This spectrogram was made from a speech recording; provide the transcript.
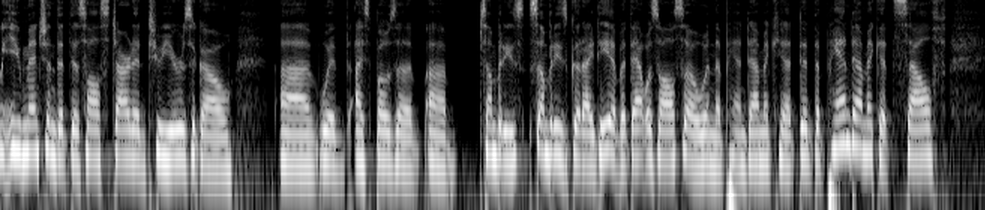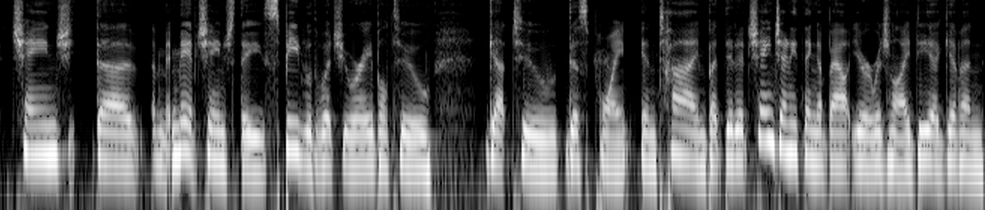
you mentioned that this all started two years ago uh, with, I suppose, a, a somebody's somebody's good idea, but that was also when the pandemic hit. Did the pandemic itself change the? It may have changed the speed with which you were able to get to this point in time, but did it change anything about your original idea, given?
